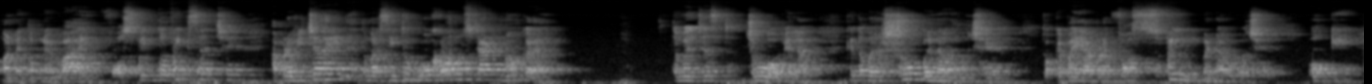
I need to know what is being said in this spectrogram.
અને તમને વાય ફોસ્ફિન તો ફિક્સ જ છે. આપણે વિચારાય ને, તમારે સીધું ગોખવાનું સ્ટાર્ટ ન કરાય. તમે જસ્ટ જુઓ પહેલાં કે તમારે શું બનાવવું છે. તો કે ભાઈ આપણે ફોસ્ફિન બનાવવો છે. ઓકે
